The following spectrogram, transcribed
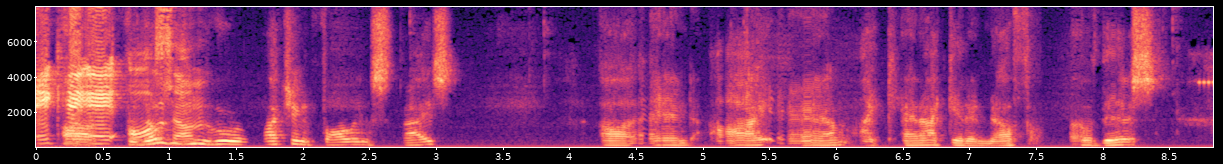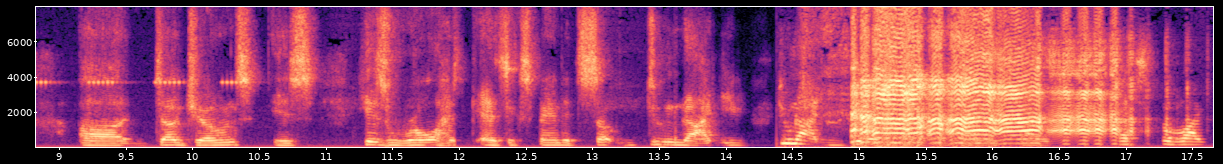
aka Uh, for those of you who are watching Falling Skies, uh, and I am, I cannot get enough of this. Uh, Doug Jones is his role has, has expanded. So do not you do not. that's the like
